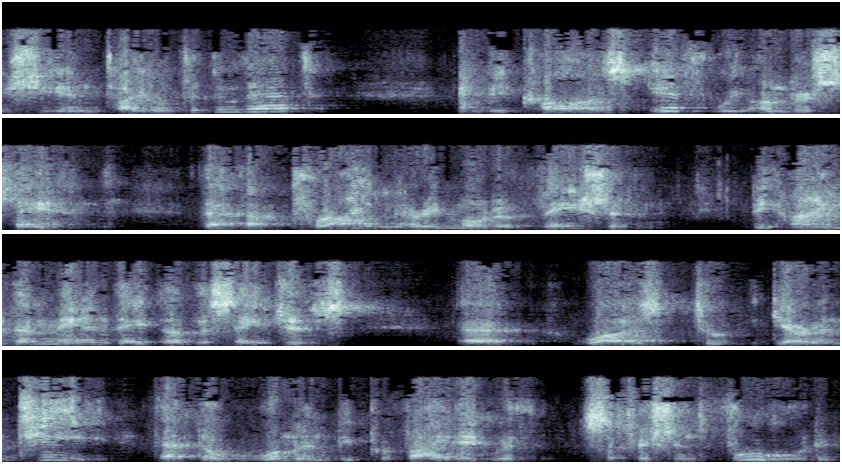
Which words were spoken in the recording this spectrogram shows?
is she entitled to do that? Because if we understand that the primary motivation behind the mandate of the sages uh, was to guarantee that the woman be provided with sufficient food,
